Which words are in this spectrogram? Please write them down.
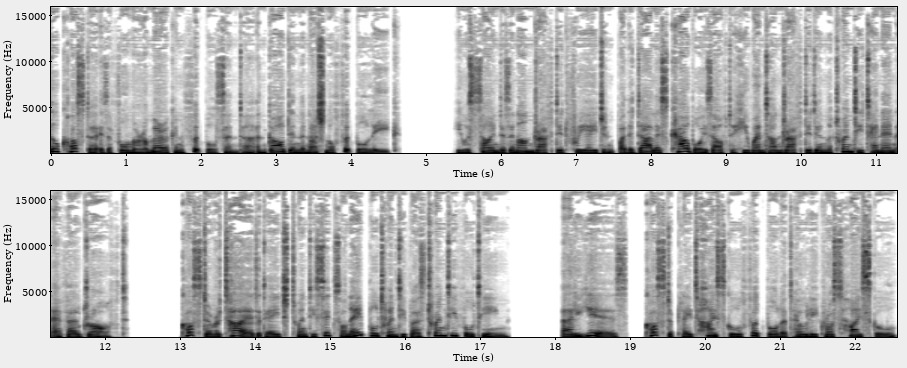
Phil Costa is a former American football center and guard in the National Football League. He was signed as an undrafted free agent by the Dallas Cowboys after he went undrafted in the 2010 NFL Draft. Costa retired at age 26 on April 21, 2014. Early years, Costa played high school football at Holy Cross High School,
